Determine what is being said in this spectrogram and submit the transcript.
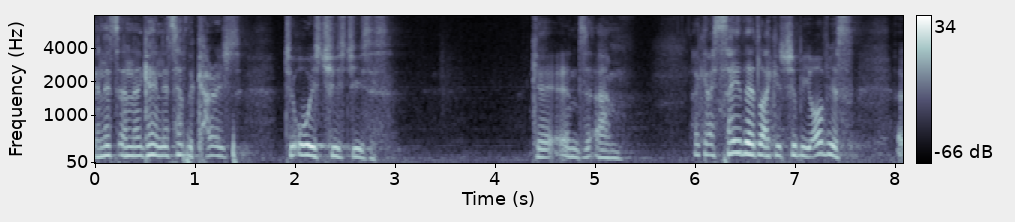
And let's and again, let's have the courage to always choose Jesus. Okay, and um, like I say that like it should be obvious. A,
